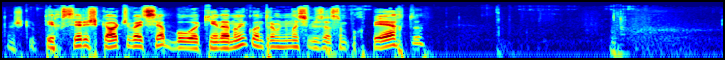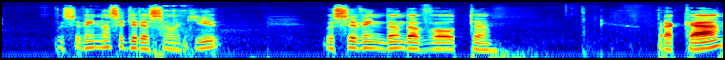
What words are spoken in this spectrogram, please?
Então, acho que o terceiro scout vai ser a boa, que ainda não encontramos nenhuma civilização por perto. Você vem nessa direção aqui. Você vem dando a volta para cá.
